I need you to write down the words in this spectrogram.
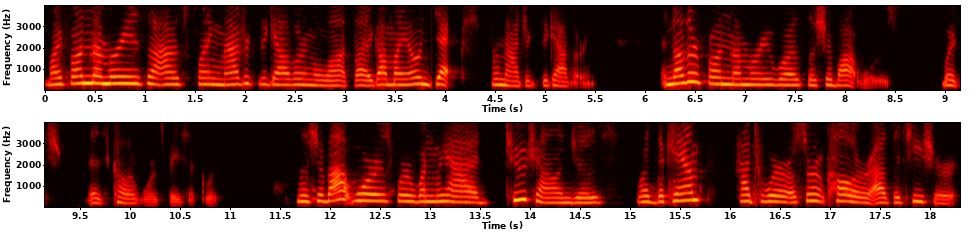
My fun memory is that I was playing Magic the Gathering a lot, that I got my own decks for Magic the Gathering. Another fun memory was the Shabbat Wars, which is Color Wars basically. The Shabbat Wars were when we had two challenges where the camp had to wear a certain color as a t shirt,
